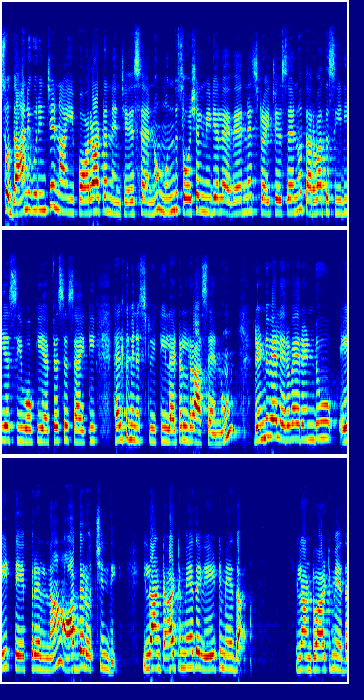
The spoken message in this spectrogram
సో దాని గురించే నా ఈ పోరాటం నేను చేశాను. ముందు సోషల్ మీడియాలో అవేర్నెస్ ట్రై చేశాను. తర్వాత సిడిఎస్సిఓకి ఎఫ్ఎస్ఎస్ఐకి హెల్త్ మినిస్ట్రీకి లెటర్లు రాశాను. రెండు వేల ఇరవై రెండు ఎయిత్ ఏప్రిల్న ఆర్డర్ వచ్చింది. ఇలాంటి వాటి మీద వేటి మీద ఇలాంటి వాటి మీద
